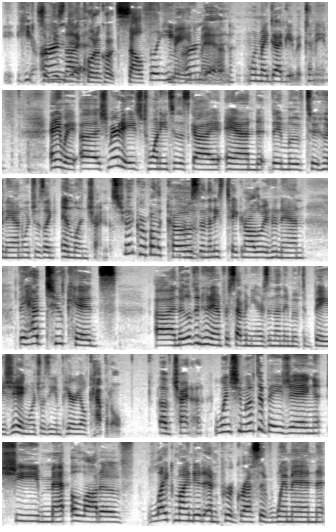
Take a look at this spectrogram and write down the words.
he so he's not it. a quote unquote self like, he made earned man. it when my dad gave it to me. Anyway, uh, she married at age 20 to this guy, and they moved to Hunan, which was like inland China. So she like, grew up on the coast, Mm-hmm. and then he's taken her all the way to Hunan. They had two kids, uh, and they lived in Hunan for seven years, and then they moved to Beijing, which was the imperial capital of China. When she moved to Beijing, she met a lot of like-minded and progressive women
